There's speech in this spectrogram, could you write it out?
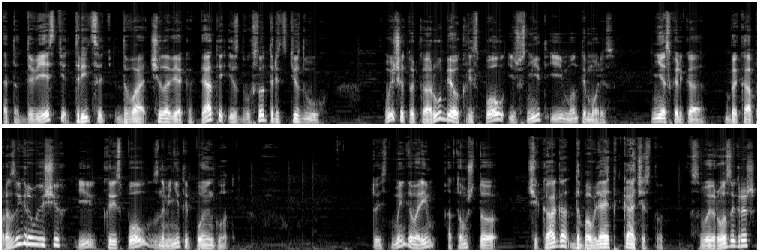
Это 232 человека. Пятый из 232. Выше только Рубио, Крис Пол, Иш Смит и Монте Моррис. Несколько backup разыгрывающих и Крис Пол знаменитый point god. То есть мы говорим о том, что Чикаго добавляет качество в свой розыгрыш.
